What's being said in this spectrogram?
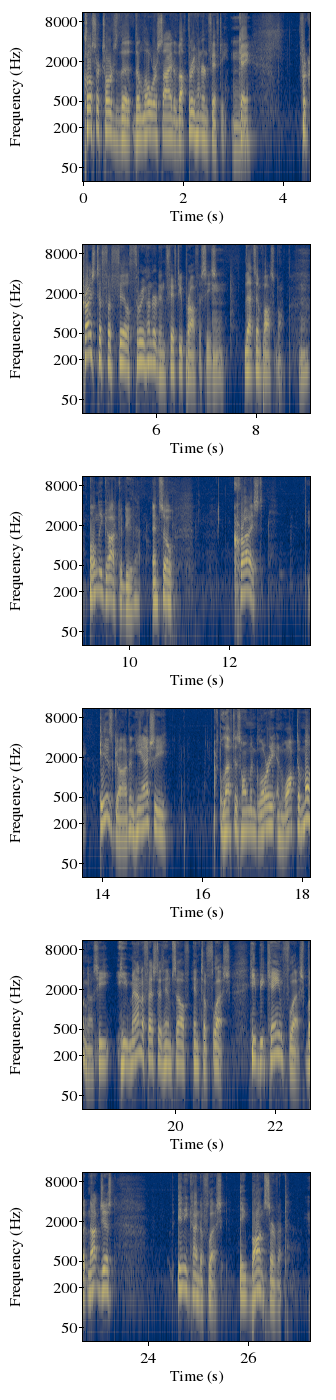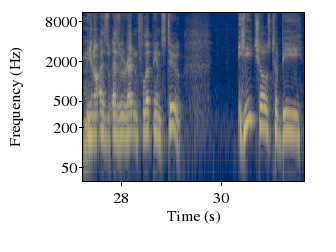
closer towards the the lower side of about 350. Okay. Mm. For Christ to fulfill 350 prophecies, mm. That's impossible. Hmm? Only God could do that. And so Christ is God and he actually left his home in glory and walked among us. He he manifested himself into flesh. He became flesh, but not just any kind of flesh, a bondservant. Hmm. You know, as as we read in Philippians 2, he chose to be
